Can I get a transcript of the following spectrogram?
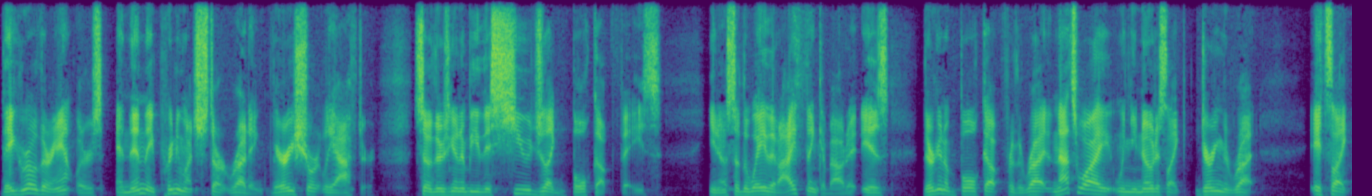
they grow their antlers and then they pretty much start rutting very shortly after. So there's going to be this huge like bulk up phase. You know, so the way that I think about it is they're going to bulk up for the rut. And that's why when you notice like during the rut, it's like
